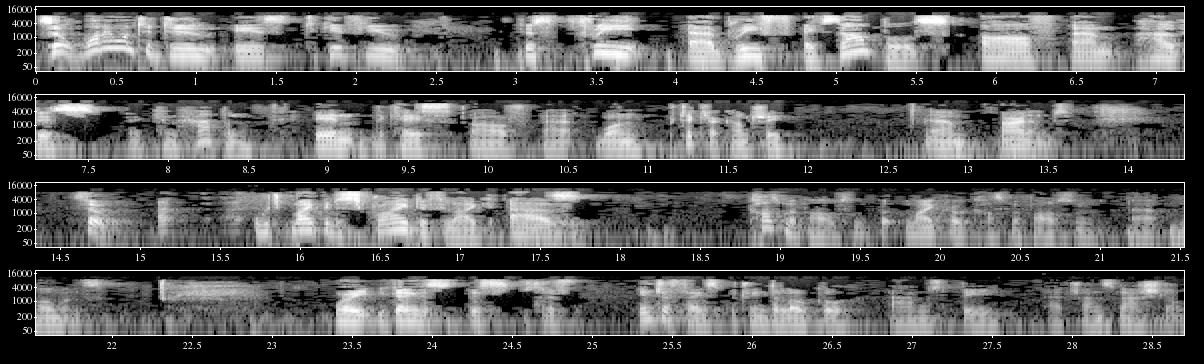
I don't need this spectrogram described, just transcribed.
So, what I want to do is to give you just three uh, brief examples of um, how this uh, can happen in the case of uh, one particular country, um, Ireland. So, uh, uh, which might be described, if you like, as cosmopolitan but micro-cosmopolitan uh, moments, where you're getting this, this, sort of interface between the local and the uh, transnational.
